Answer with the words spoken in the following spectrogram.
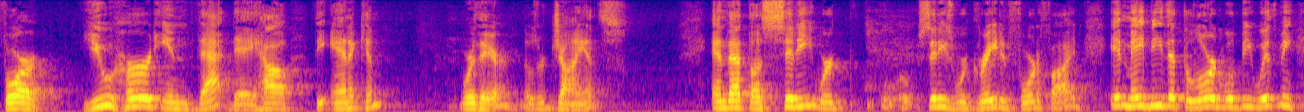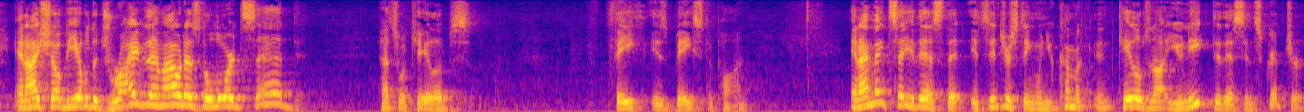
For you heard in that day how the Anakim were there, those were giants and that the city were, cities were great and fortified. It may be that the Lord will be with me, and I shall be able to drive them out as the Lord said. That's what Caleb's faith is based upon. And I might say this that it's interesting when you come, and Caleb's not unique to this in Scripture.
